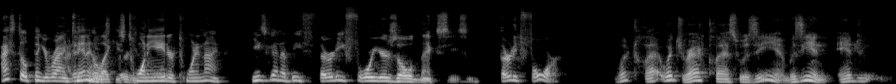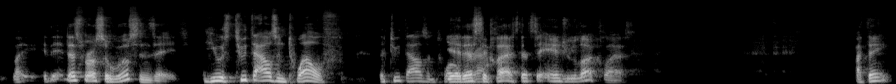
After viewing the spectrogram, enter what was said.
I still think of Ryan Tannehill like he's 28 or 29. He's going to be 34 years old next season. 34. What class? What draft class was he in? Was he in Andrew? Like that's Russell Wilson's age. He was 2012. The 2012. yeah, that's the class. That's the Andrew Luck class. I think.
